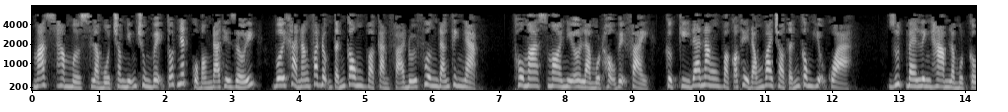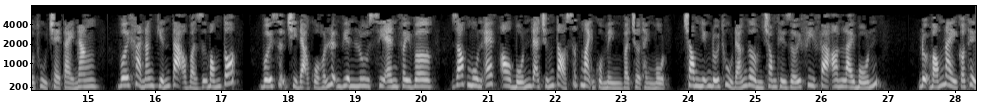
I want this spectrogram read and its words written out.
Mats Hummels là một trong những trung vệ tốt nhất của bóng đá thế giới, với khả năng phát động tấn công và cản phá đối phương đáng kinh ngạc. Thomas Meunier là một hậu vệ phải, cực kỳ đa năng và có thể đóng vai trò tấn công hiệu quả. Jude Bellingham là một cầu thủ trẻ tài năng, với khả năng kiến tạo và giữ bóng tốt. Với sự chỉ đạo của huấn luyện viên Lucien Favre, Dortmund FO4 đã chứng tỏ sức mạnh của mình và trở thành một trong những đối thủ đáng gờm trong thế giới FIFA Online 4. Đội bóng này có thể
